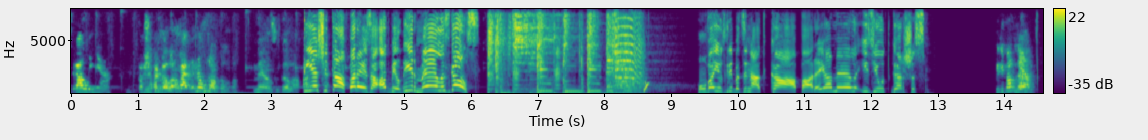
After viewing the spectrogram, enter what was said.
Galiņā. Pašā galā. Pa, nu, Kurā galā? Mēls galā. Tieši tā, pareizā atbilde ir mēlis gals. Un vai jūs gribat zināt, kā pārējā mēlē izjūt garšas? Gribam, Jā. ne?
